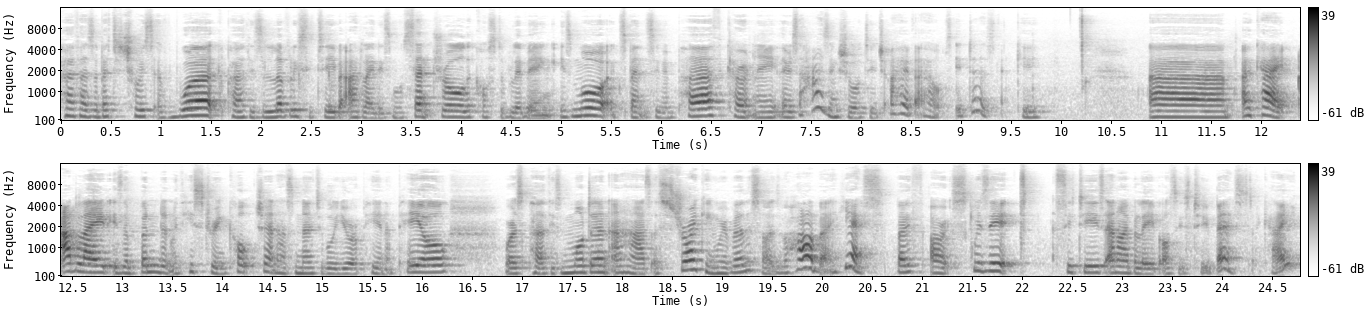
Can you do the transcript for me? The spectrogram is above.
Perth has a better choice of work. Perth is a lovely city, but Adelaide is more central. The cost of living is more expensive in Perth. Currently, there is a housing shortage. I hope that helps. It does, thank you. Um, okay, Adelaide is abundant with history and culture and has notable European appeal, whereas Perth is modern and has a striking river the size of a harbour. Yes, both are exquisite cities and I believe Aussie's two best, okay?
